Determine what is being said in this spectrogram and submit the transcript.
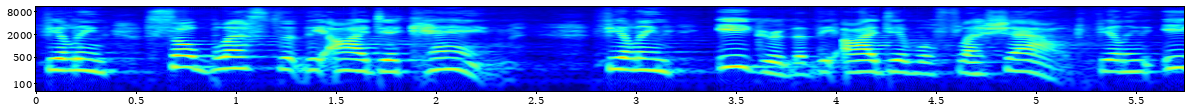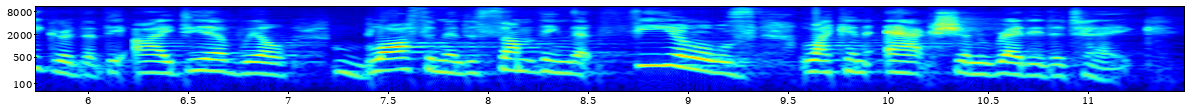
feeling so blessed that the idea came feeling eager that the idea will flesh out feeling eager that the idea will blossom into something that feels like an action ready to take.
